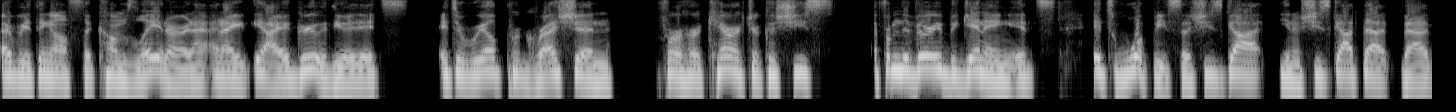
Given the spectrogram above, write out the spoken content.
everything else that comes later and I, and I yeah I agree with you it's it's a real progression for her character because she's from the very beginning it's it's Whoopi so she's got you know she's got that that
